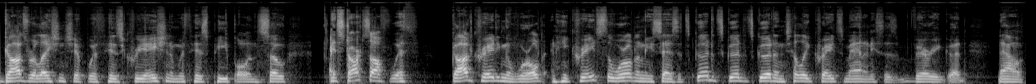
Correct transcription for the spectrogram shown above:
God's relationship with his creation and with his people. And so it starts off with God creating the world, and he creates the world and he says, It's good, it's good, it's good, until he creates man, and he says, Very good. Now,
